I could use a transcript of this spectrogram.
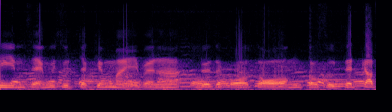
ทีมแสงวิสุทธิ์จากเชียงใหม่ไปนะฮะด้วยสกอร์2ต่อศูนย์เซตครับ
